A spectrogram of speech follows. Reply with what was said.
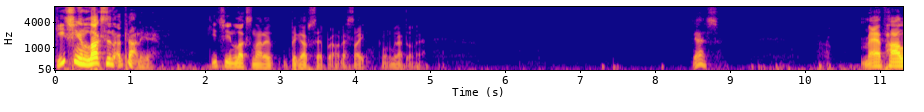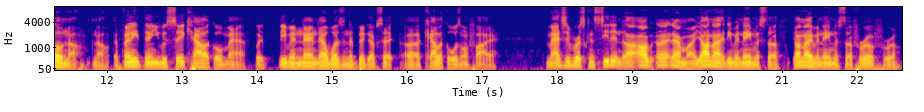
Geechi and Lux is get out of here. Geechi and Lux not a big upset, bro. That's like, come on, we're not doing that. Yes. Math Hoffa, no, no. If anything, you would say Calico Math, but even then, that wasn't a big upset. Uh, Calico was on fire. Magic versus Conceited. Uh, uh, uh, never mind. Y'all not even naming stuff. Y'all not even naming stuff for real, for real.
